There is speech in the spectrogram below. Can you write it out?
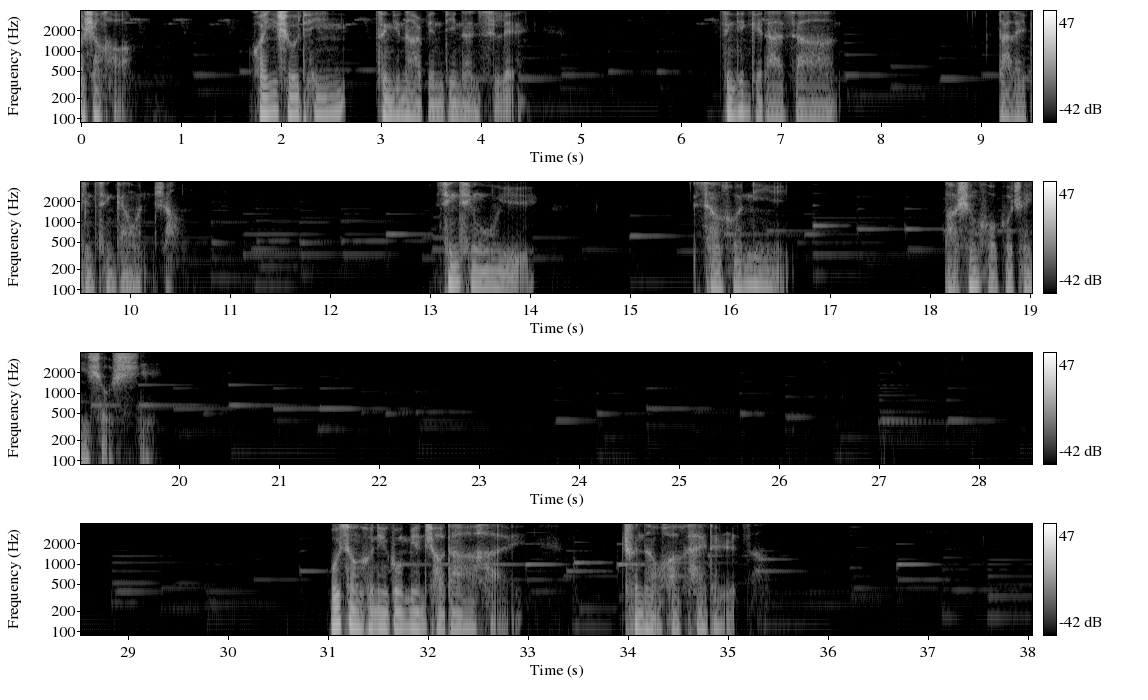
晚上好，欢迎收听今天的耳边低喃系列。今天给大家带来一篇情感文章，心情无语，想和你把生活过成一首诗。我想和你过面朝大海、春暖花开的日子，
